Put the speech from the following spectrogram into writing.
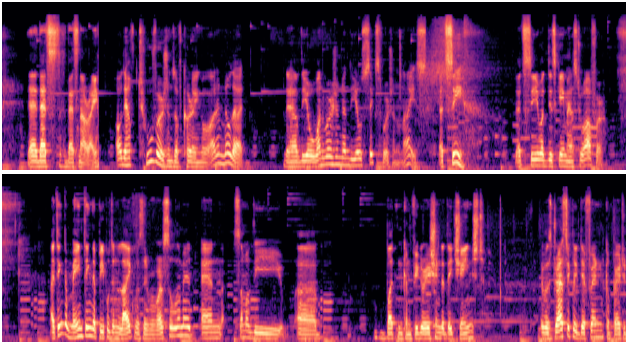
that's that's not right. Oh, they have two versions of Kurt Angle. I didn't know that. They have the 01 version and the 06 version. Nice. Let's see. Let's see what this game has to offer. I think the main thing that people didn't like was the reversal limit and some of the uh, button configuration that they changed. It was drastically different compared to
